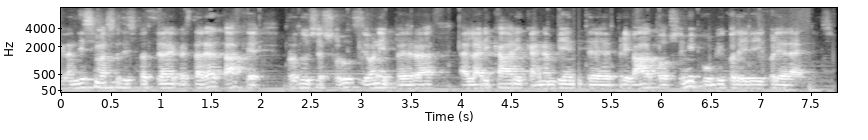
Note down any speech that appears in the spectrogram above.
grandissima soddisfazione questa realtà che produce soluzioni per eh, la ricarica in ambiente privato o semipubblico dei veicoli elettrici.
